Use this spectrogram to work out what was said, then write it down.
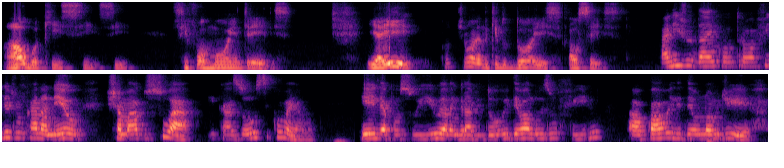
algo que se, se, se formou entre eles. E aí, continua lendo aqui do 2 ao 6. Ali Judá encontrou a filha de um cananeu chamado Suá e casou-se com ela. Ele a possuiu, ela engravidou e deu à luz um filho, ao qual ele deu o nome de Er.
